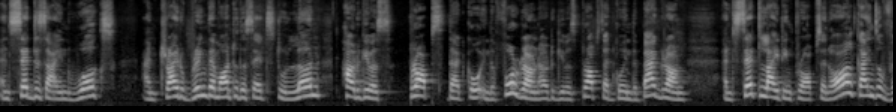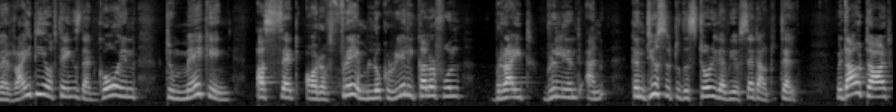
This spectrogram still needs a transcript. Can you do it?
and set design works and try to bring them onto the sets to learn how to give us props that go in the foreground, how to give us props that go in the background, and set lighting props and all kinds of variety of things that go in to making a set or a frame look really colorful, bright, brilliant and conducive to the story that we have set out to tell. Without art,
